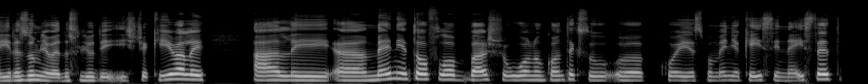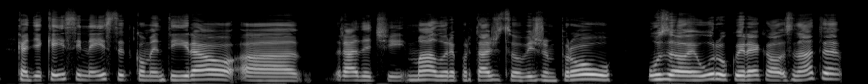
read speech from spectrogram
i razumljivo je da su ljudi iščekivali ali meni je to flop baš u onom kontekstu koji je spomenuo Casey Neistat. Kad je Casey Neistat komentirao radeći malu reportažicu o Vision Pro, uzeo je u ruku i rekao, znate,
